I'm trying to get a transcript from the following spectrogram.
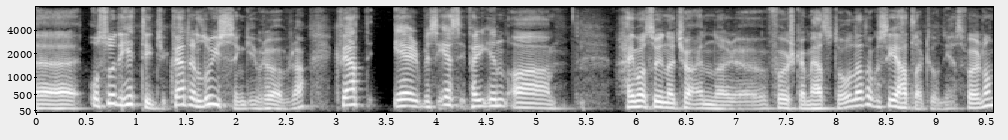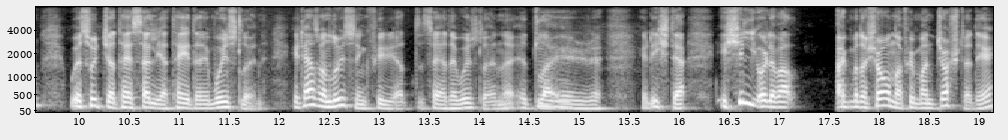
Eh och så det hit inte. Kvärt en lösning i hövra. Kvärt är vis är för in a Heima så inna tja en uh, förska mätstå, lät oss se hattlar till Unis för någon. Och jag såg att jag säljer tid i vinslöjn. Är det här som en lösning för att säga att det är vinslöjn? Eller är det inte det? Jag skiljer ju alla argumentasjoner for man gjør det der,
